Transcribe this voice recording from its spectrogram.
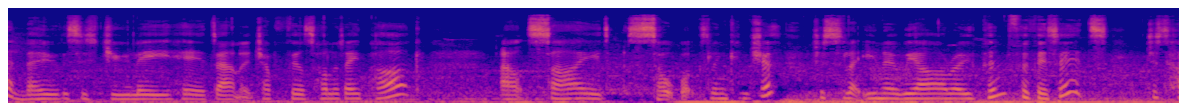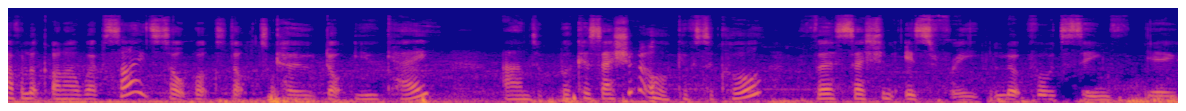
Hello, this is Julie here down at Chapelfields Holiday Park outside Saltbox Lincolnshire. Just to let you know we are open for visits. Just have a look on our website saltbox.co.uk and book a session or give us a call. First session is free. Look forward to seeing you.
